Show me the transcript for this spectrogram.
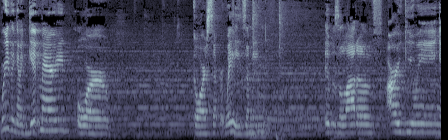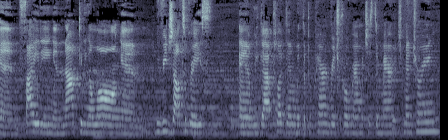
we're either going to get married or go our separate ways. I mean, it was a lot of arguing and fighting and not getting along. And we reached out to Grace and we got plugged in with the Prepare Enrich program, which is the marriage mentoring.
